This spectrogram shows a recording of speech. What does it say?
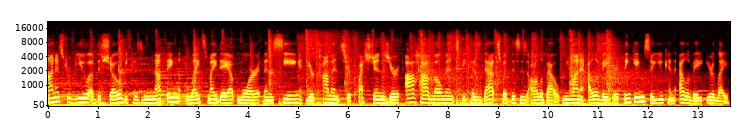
honest review of the show because nothing lights my day up more than seeing your comments, your questions, your aha moments, because that's what this is all about. We want to elevate your thinking so you can elevate your life.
